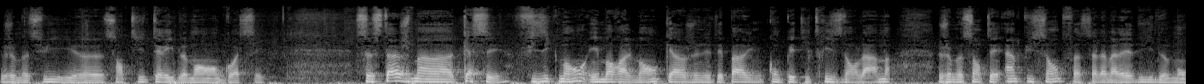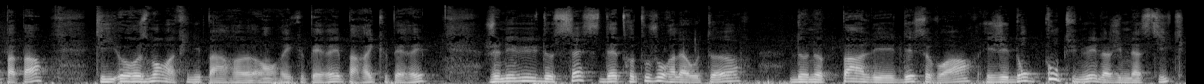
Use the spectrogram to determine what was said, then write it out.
je me suis euh, senti terriblement angoissé. Ce stage m'a cassé physiquement et moralement car je n'étais pas une compétitrice dans l'âme, je me sentais impuissante face à la maladie de mon papa, qui heureusement a fini par euh, en récupérer, par récupérer. Je n'ai eu de cesse d'être toujours à la hauteur, de ne pas les décevoir, et j'ai donc continué la gymnastique,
